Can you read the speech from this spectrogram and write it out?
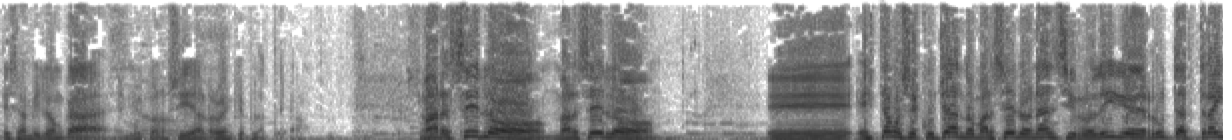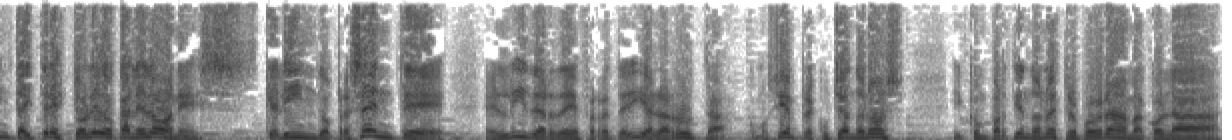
esa milonga es muy conocida, el rebenque plateado. Marcelo, Marcelo, eh, estamos escuchando Marcelo Nancy Rodríguez de Ruta 33 Toledo Canelones. Qué lindo, presente el líder de Ferretería La Ruta, como siempre escuchándonos y compartiendo nuestro programa con la,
